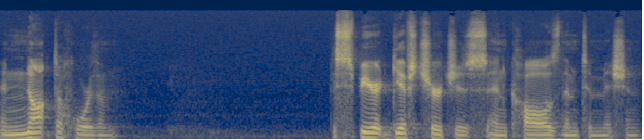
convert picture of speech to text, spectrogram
and not to hoard them. The Spirit gifts churches and calls them to mission.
